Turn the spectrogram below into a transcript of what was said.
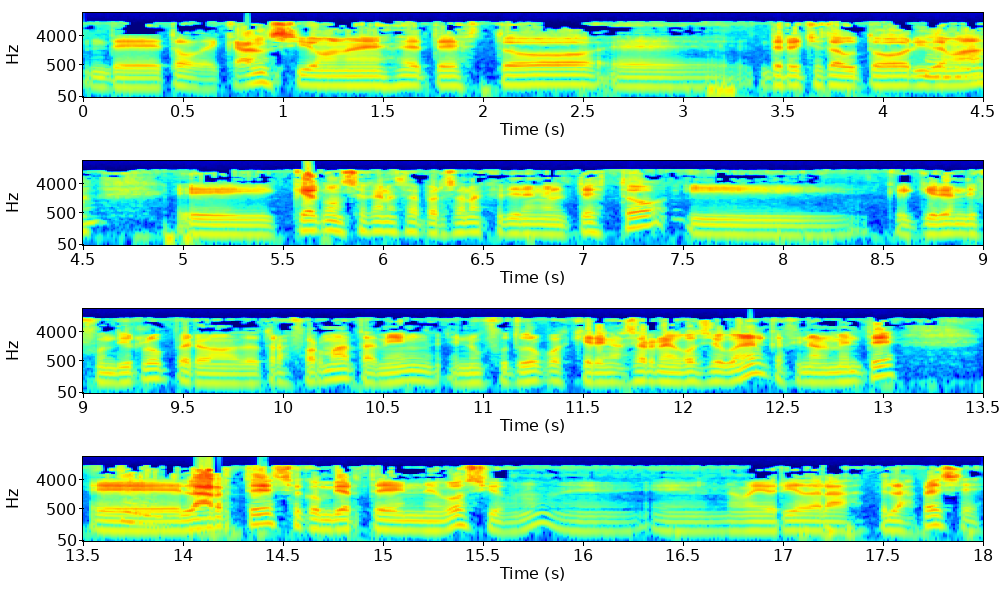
de todo, de canciones, de texto, eh, derechos de autor y demás, eh, ¿qué aconsejan esas personas que tienen el texto y que quieren difundirlo, pero de otra forma también en un futuro pues quieren hacer negocio con él, que finalmente el arte se convierte en negocio, ¿no? en la mayoría de las de las veces.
